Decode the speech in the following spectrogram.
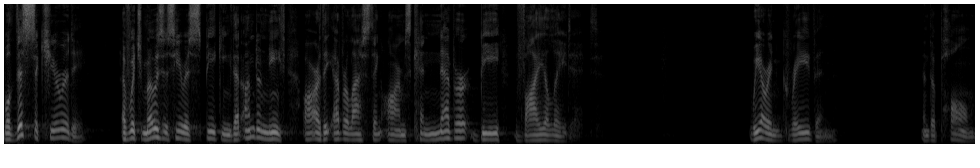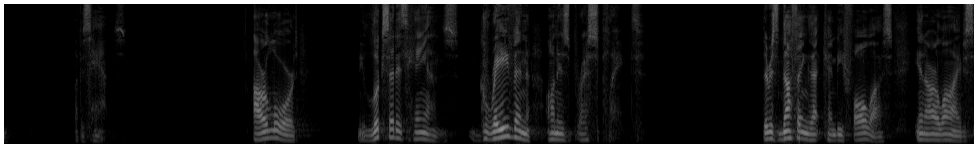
Well, this security of which Moses here is speaking, that underneath are the everlasting arms, can never be violated. We are engraven in the palm of his hands. Our Lord, he looks at his hands, graven on his breastplate. There is nothing that can befall us in our lives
